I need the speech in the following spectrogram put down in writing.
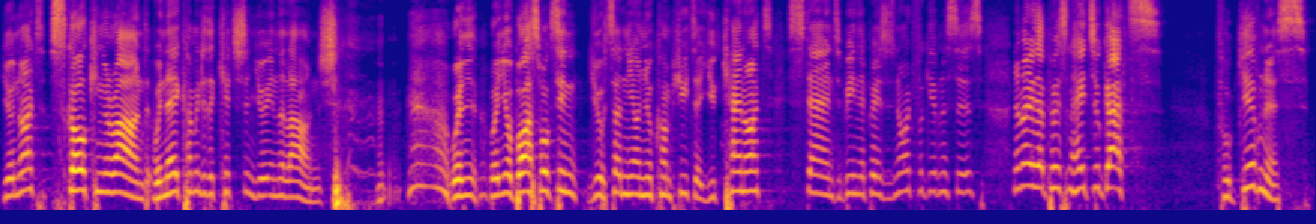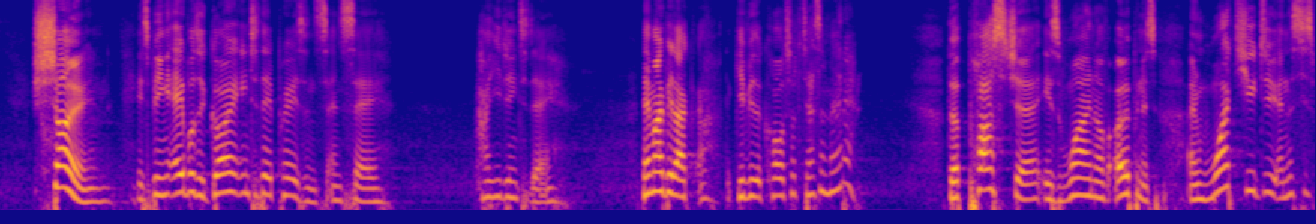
You're not skulking around. When they come into the kitchen, you're in the lounge. when, when your boss walks in, you're suddenly on your computer. You cannot stand to be in their presence. You know what forgiveness is? No matter if that person hates your guts, forgiveness shown is being able to go into their presence and say, How are you doing today? They might be like, oh, they give you the cold shot. It doesn't matter. The posture is one of openness. And what you do, and this is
